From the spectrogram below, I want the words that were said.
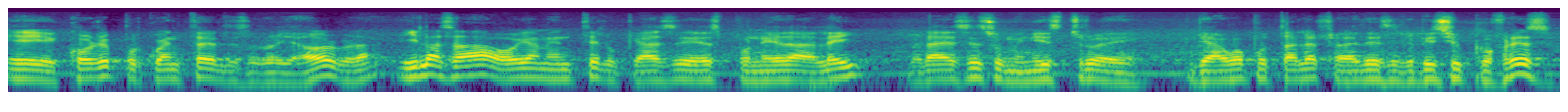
eh, corre por cuenta del desarrollador, ¿verdad? Y la SADA obviamente lo que hace es poner a la ley, ¿verdad? Ese suministro de, de, agua potable a través del servicio que ofrece.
